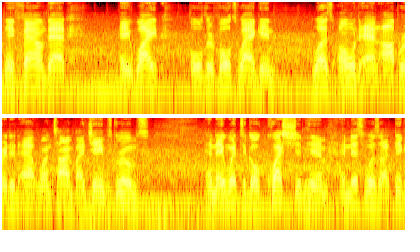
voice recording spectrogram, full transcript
they found that a white, older Volkswagen was owned and operated at one time by James Grooms. And they went to go question him. And this was, I think,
